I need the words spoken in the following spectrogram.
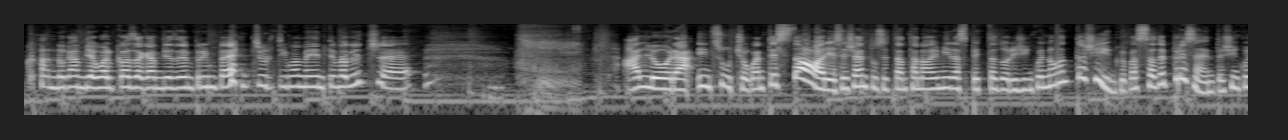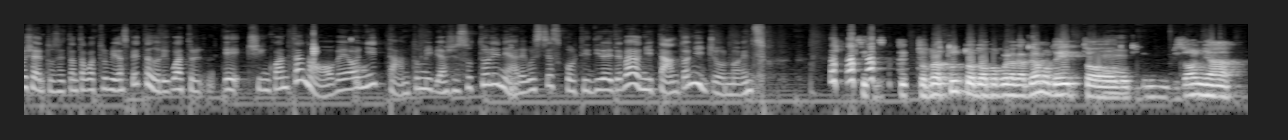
Quando cambia qualcosa cambia sempre in peggio ultimamente, ma che c'è? Allora, in succio quante storie? 679.000 spettatori 5,95, passato e presente 574.000 spettatori 4,59. Ogni tanto mi piace sottolineare questi ascolti, direte, beh ogni tanto, ogni giorno Enzo. Sì, sì, soprattutto dopo quello che abbiamo detto, Eh. bisogna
